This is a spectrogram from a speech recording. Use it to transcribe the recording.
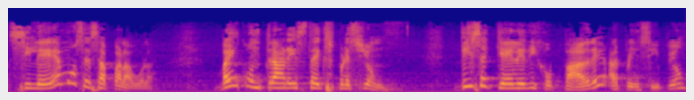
Si leemos esa parábola, va a encontrar esta expresión. Dice que él le dijo, Padre, al principio,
